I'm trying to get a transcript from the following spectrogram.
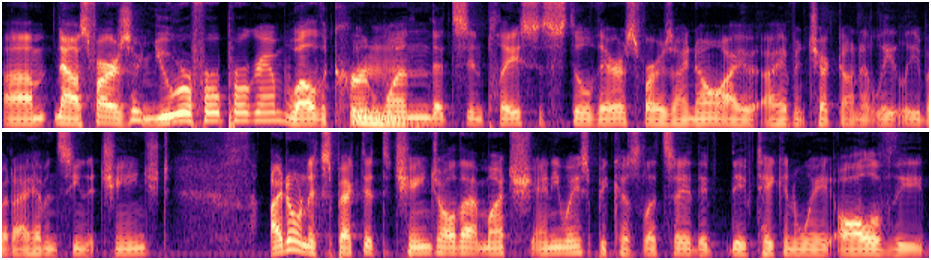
Um, now, as far as our new referral program, well, the current one that's in place is still there, as far as I know. I, I haven't checked on it lately, but I haven't seen it changed. I don't expect it to change all that much, anyways, because let's say they've, they've taken away all of the,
